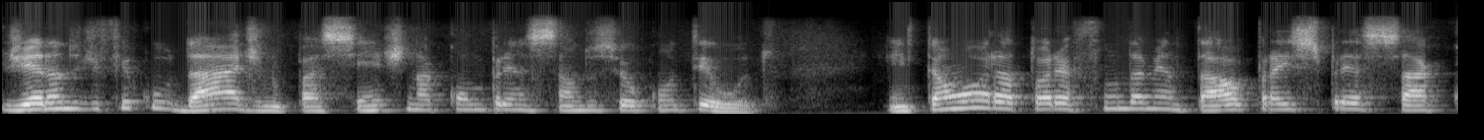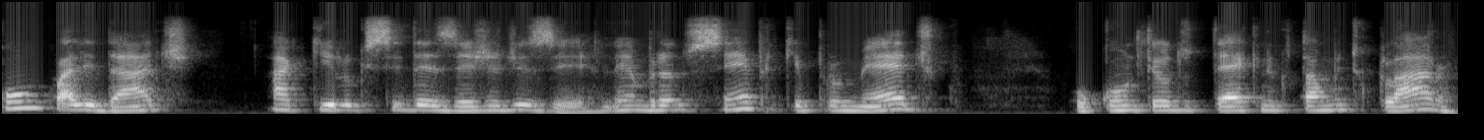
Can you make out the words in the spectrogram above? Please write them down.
gerando dificuldade no paciente na compreensão do seu conteúdo. Então, a oratória é fundamental para expressar com qualidade aquilo que se deseja dizer. Lembrando sempre que para o médico o conteúdo técnico está muito claro,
